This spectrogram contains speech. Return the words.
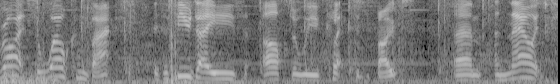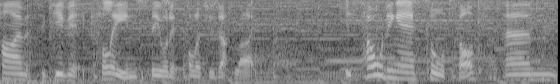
Right, so welcome back. It's a few days after we've collected the boat, um, and now it's time to give it a clean, see what it polishes up like. It's holding air, sort of. Um,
